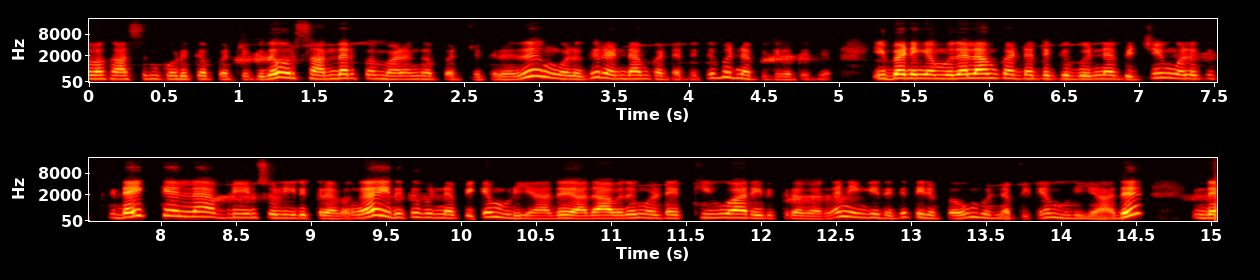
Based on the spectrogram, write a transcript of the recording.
அவகாசம் கொடுக்கப்பட்டிருக்குது. ஒரு சந்தர்ப்பம் வழங்கப்பட்டிருக்கிறது. உங்களுக்கு ரெண்டாம் கட்டத்துக்கு விண்ணப்பிக்கிறதுக்கு. இப்ப நீங்க முதலாம் கட்டத்துக்கு விண்ணப்பிச்சு உங்களுக்கு கிடைக்கல அப்படின்னு சொல்லி இருக்கிறவங்க, இதுக்கு விண்ணப்பிக்க முடியாது. அதாவது உங்கள்ட்ட கியூஆர் இருக்கிறவங்க நீங்க இதுக்கு திருப்பவும் விண்ணப்பிக்க முடியாது. இந்த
